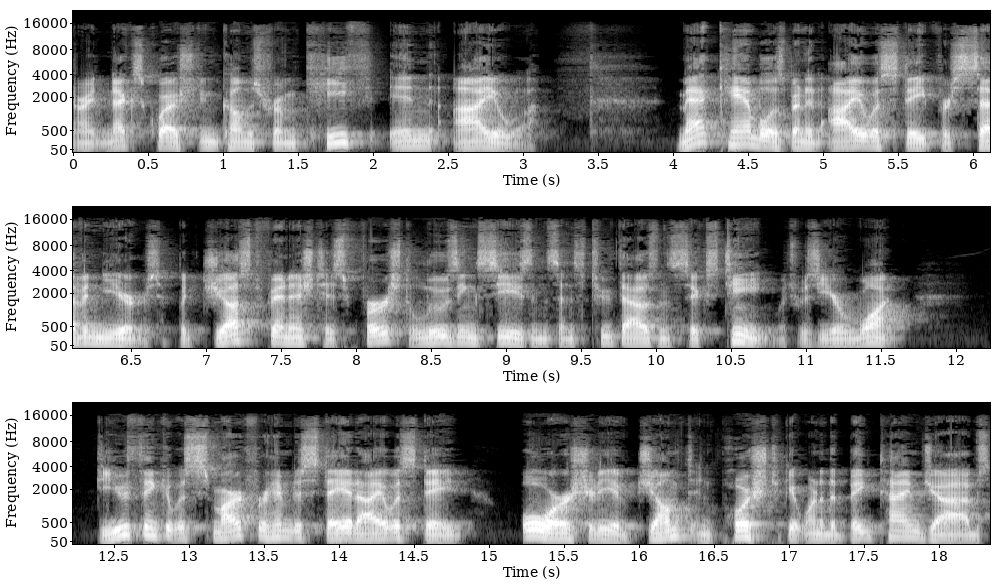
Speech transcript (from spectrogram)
All right, next question comes from Keith in Iowa. Matt Campbell has been at Iowa State for seven years, but just finished his first losing season since 2016, which was year one. Do you think it was smart for him to stay at Iowa State, or should he have jumped and pushed to get one of the big time jobs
